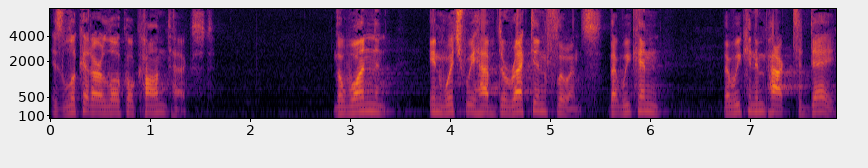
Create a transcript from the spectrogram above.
is look at our local context, the one in which we have direct influence that we can, that we can impact today.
